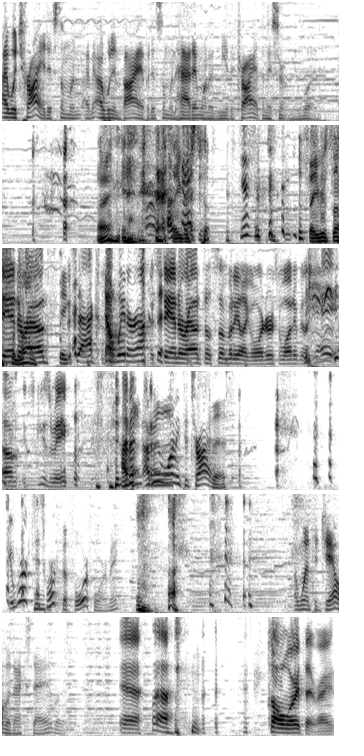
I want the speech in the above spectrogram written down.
I would try it if someone. I, I wouldn't buy it, but if someone had it, wanted me to try it, then I certainly would. Right? save yourself. Just Save yourself Stand some money. around, Exactly. I'll wait around. stand around till somebody like orders one and be like, "Hey, um, excuse me." I've been, I've been wanting to try this. It worked. It's worked before for me. I went to jail the next day, but Yeah, well, it's all worth it, right?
